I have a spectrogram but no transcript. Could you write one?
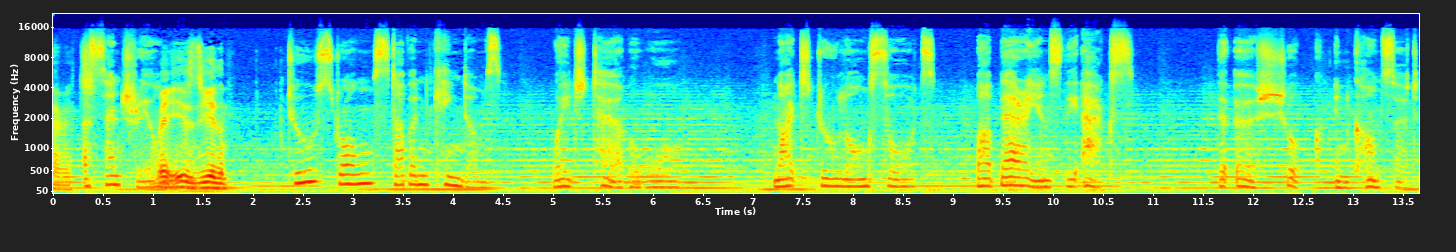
a Evet. century or Ve izleyelim. two strong, stubborn kingdoms waged terrible war. Knights drew long swords, barbarians the axe. The earth shook in concert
